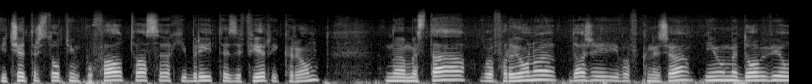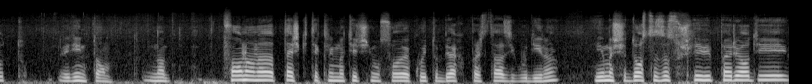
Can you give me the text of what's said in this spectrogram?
и 400 по фал. Това са хибридите Зефир и Креон. На места в района, даже и в Кнежа, имаме добиви от един тон. На фона на тежките климатични условия, които бяха през тази година, имаше доста засушливи периоди,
